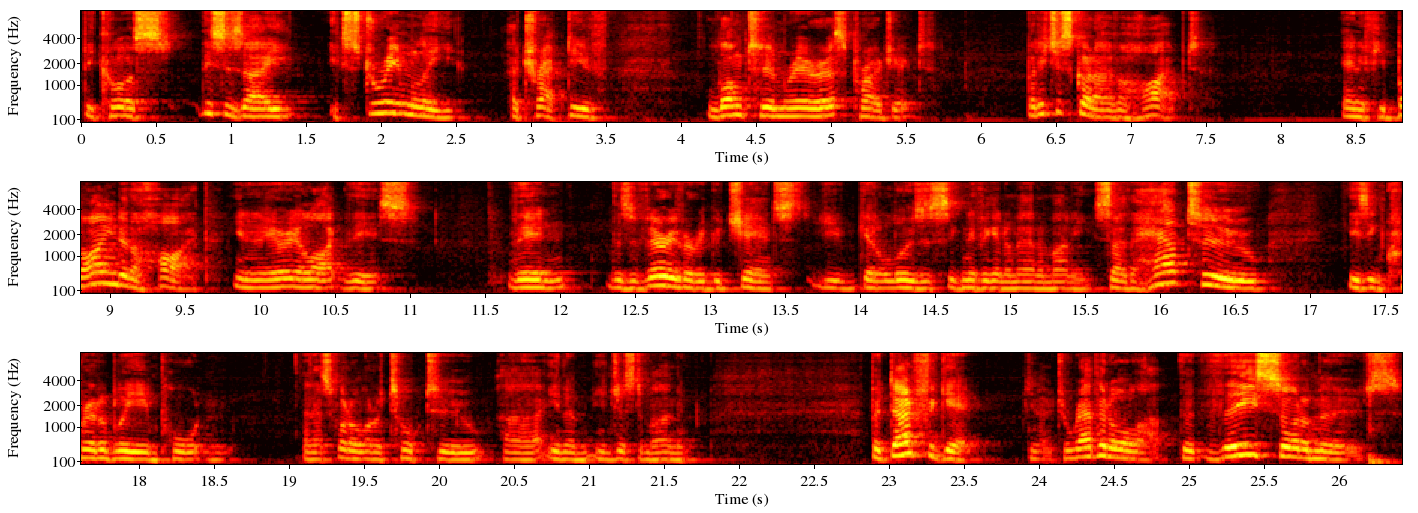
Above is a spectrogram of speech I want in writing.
because this is a extremely attractive long-term rare earths project, but it just got overhyped. And if you buy into the hype in an area like this, then there's a very, very good chance you're going to lose a significant amount of money. So the how-to is incredibly important. And that's what I want to talk to uh, in, a, in just a moment. But don't forget, you know, to wrap it all up, that these sort of moves,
